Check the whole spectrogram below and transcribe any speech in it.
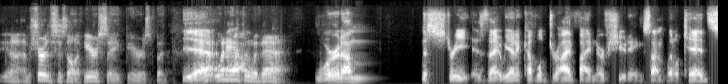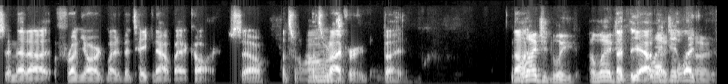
you know, I'm sure this is all hearsay, Pierce. But Yeah. what, what happened um, with that? word on the street is that we had a couple drive-by Nerf shootings on little kids, and that uh, a front yard might have been taken out by a car. So that's that's what. I've heard, but not. allegedly, allegedly. yeah, Allegedly. alleged- All right.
